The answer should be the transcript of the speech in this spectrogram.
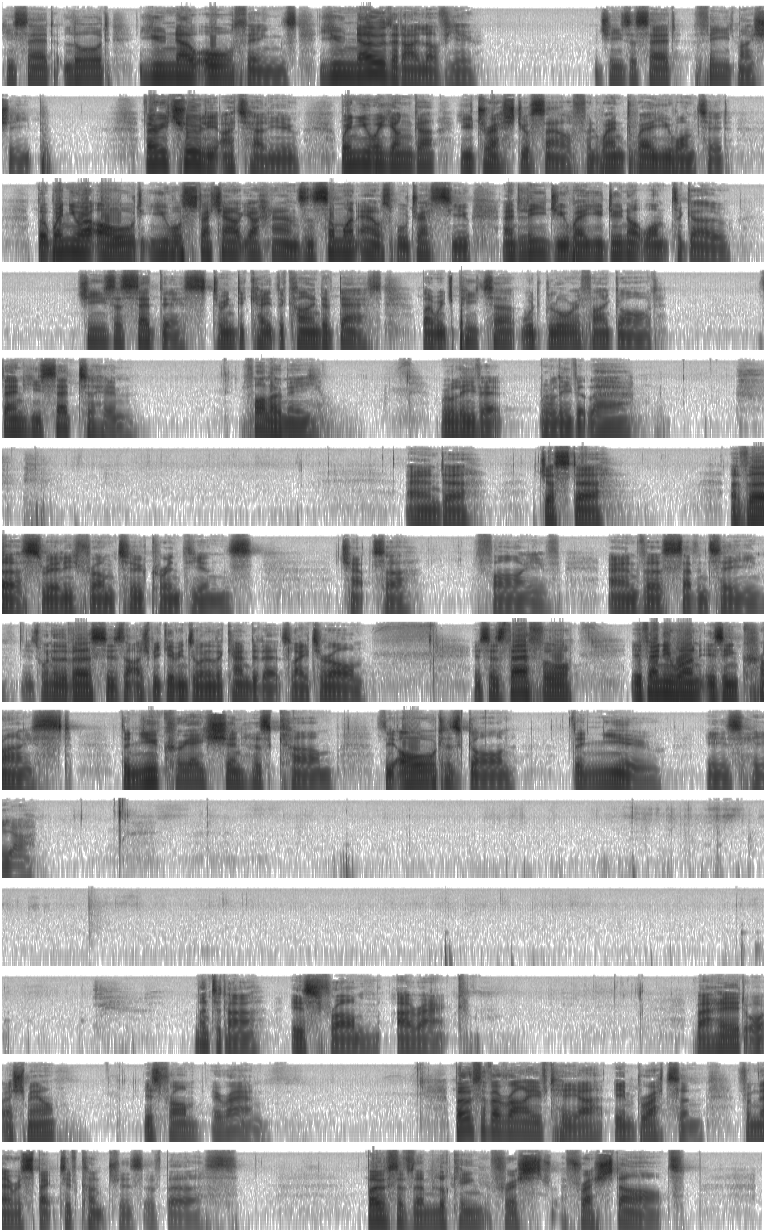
He said, Lord, you know all things. You know that I love you. Jesus said, Feed my sheep. Very truly, I tell you, when you were younger, you dressed yourself and went where you wanted. But when you are old, you will stretch out your hands, and someone else will dress you and lead you where you do not want to go. Jesus said this to indicate the kind of death by which Peter would glorify God. Then he said to him, Follow me. We'll leave it, we'll leave it there. And uh, just a, a verse, really, from 2 Corinthians chapter 5 and verse 17. It's one of the verses that I should be giving to one of the candidates later on. It says, Therefore, if anyone is in Christ, the new creation has come, the old has gone, the new is here. Muntada is from Iraq. Vahed or Ishmael is from Iran. Both have arrived here in Breton from their respective countries of birth. Both of them looking for a fresh start,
